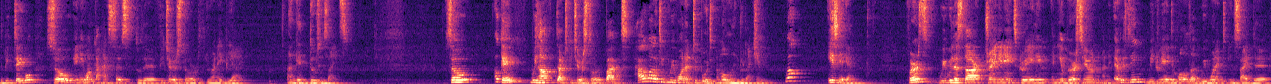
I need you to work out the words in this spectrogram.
the big table so anyone can access to the feature store through an API and get those insights. So, okay, we have that feature store, but how about if we wanted to put a model in production? Well, easy again. First, we will start training it, creating a new version and everything. We create the model that we wanted inside the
